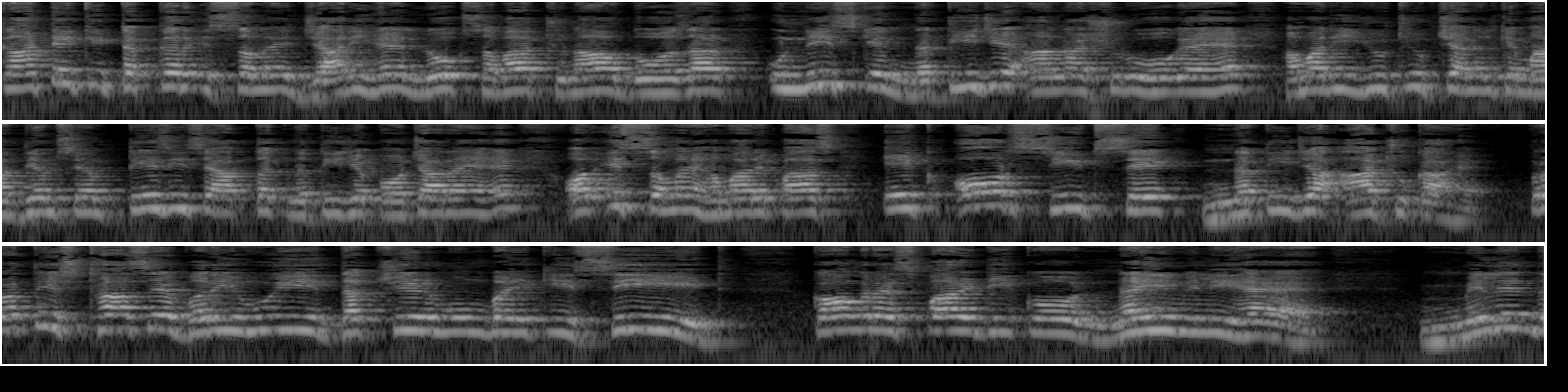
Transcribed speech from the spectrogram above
कांटे की टक्कर इस समय जारी है। लोकसभा चुनाव 2019 के नतीजे आना शुरू हो गए हैं। हमारी यूट्यूब चैनल के माध्यम से हम तेज़ी से आप तक नतीजे पहुँचा रहे हैं और इस समय हमारे पास एक और सीट से नतीजा आ चुका है। प्रतिष्ठा से भरी हुई दक्षिण मुंबई की सीट कांग्रेस पार्टी को नहीं मिली है। मिलिंद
